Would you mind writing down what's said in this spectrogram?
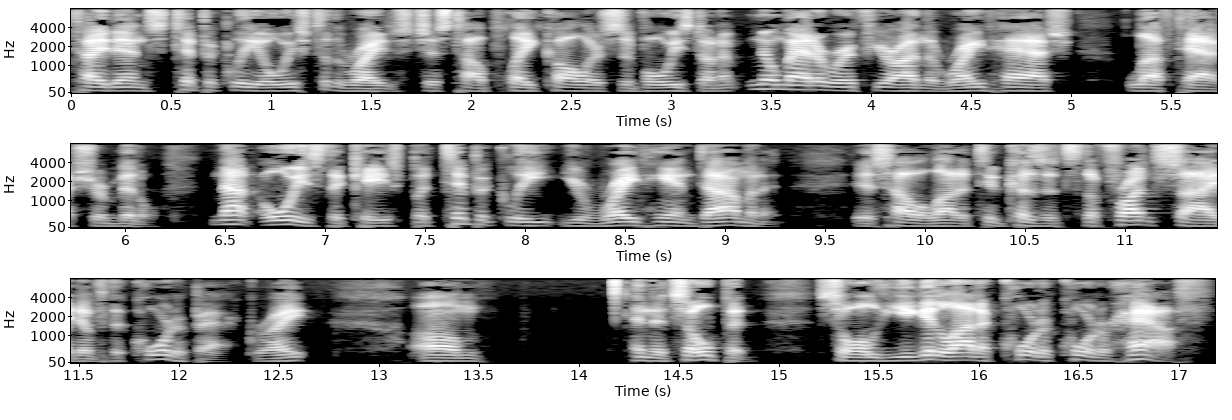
tight ends typically always to the right. It's just how play callers have always done it. No matter if you're on the right hash, left hash, or middle. Not always the case, but typically you're right hand dominant is how a lot of teams because it's the front side of the quarterback, right? Um, and it's open, so you get a lot of quarter, quarter, half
